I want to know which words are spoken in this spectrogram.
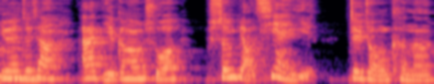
因为就像阿迪刚刚说，深表歉意这种，可能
